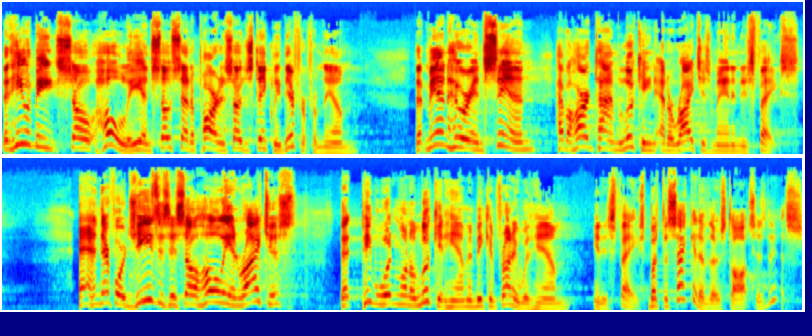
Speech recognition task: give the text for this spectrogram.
that he would be so holy and so set apart and so distinctly different from them that men who are in sin have a hard time looking at a righteous man in his face. And therefore, Jesus is so holy and righteous that people wouldn't want to look at him and be confronted with him in his face. But the second of those thoughts is this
